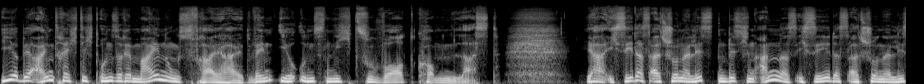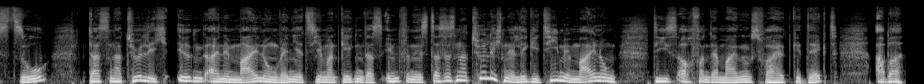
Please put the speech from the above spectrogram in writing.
ihr beeinträchtigt unsere Meinungsfreiheit, wenn ihr uns nicht zu Wort kommen lasst. Ja, ich sehe das als Journalist ein bisschen anders. Ich sehe das als Journalist so, dass natürlich irgendeine Meinung, wenn jetzt jemand gegen das Impfen ist, das ist natürlich eine legitime Meinung, die ist auch von der Meinungsfreiheit gedeckt. Aber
